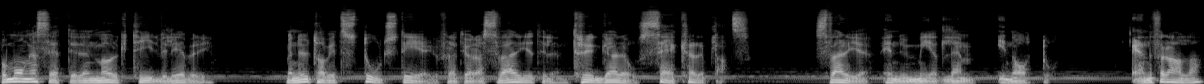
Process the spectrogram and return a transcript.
På många sätt är det en mörk tid vi lever i. Men nu tar vi ett stort steg för att göra Sverige till en tryggare och säkrare plats. Sverige är nu medlem i Nato. En för alla,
